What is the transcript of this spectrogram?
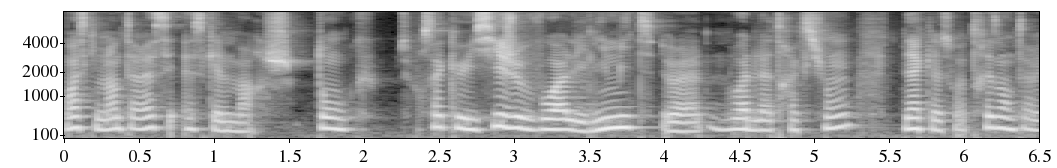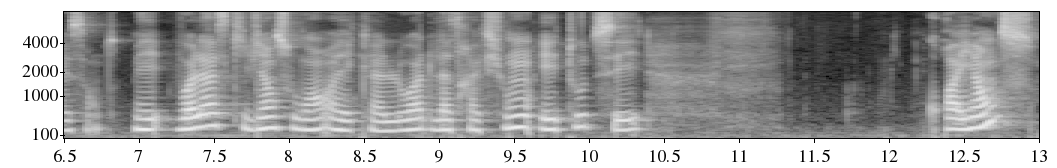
Moi, ce qui m'intéresse, c'est est-ce qu'elle marche. Donc, c'est pour ça que ici, je vois les limites de la loi de l'attraction, bien qu'elle soit très intéressante. Mais voilà ce qui vient souvent avec la loi de l'attraction et toutes ces croyances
